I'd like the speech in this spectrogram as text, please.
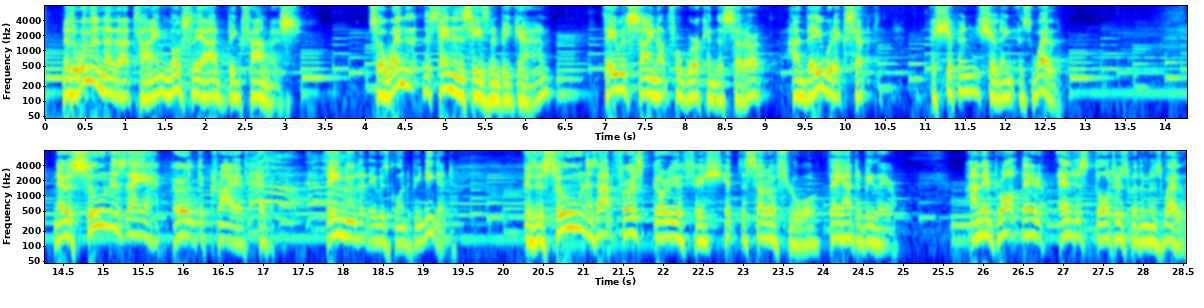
Now, the women at that time mostly had big families. So when the seining season began, they would sign up for work in the cellar and they would accept a shipping shilling as well. Now, as soon as they heard the cry of hevva, they knew that they was going to be needed. Because as soon as that first gurry of fish hit the cellar floor, they had to be there. And they brought their eldest daughters with them as well.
